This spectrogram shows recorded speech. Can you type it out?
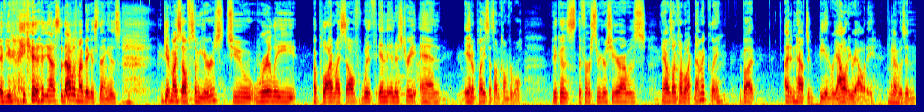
if you can make it. You know, so that was my biggest thing is give myself some years to really apply myself within the industry and in a place that's uncomfortable. Because the first three years here, I was, you know, I was uncomfortable academically, but I didn't have to be in reality. Reality. Yeah. I was in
